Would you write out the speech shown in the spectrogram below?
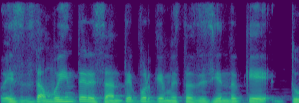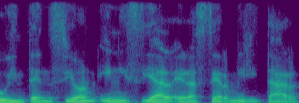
Eso está muy interesante porque me estás diciendo que tu intención inicial era ser militar,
